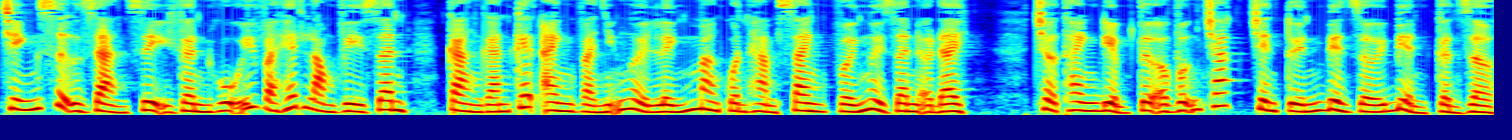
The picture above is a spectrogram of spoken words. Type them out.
chính sự giản dị, gần gũi và hết lòng vì dân càng gắn kết anh và những người lính mang quân hàm xanh với người dân ở đây, trở thành điểm tựa vững chắc trên tuyến biên giới biển Cần Giờ.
